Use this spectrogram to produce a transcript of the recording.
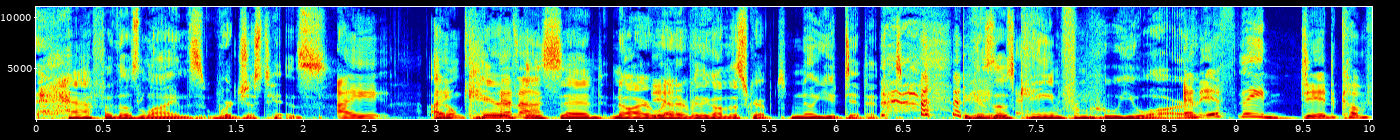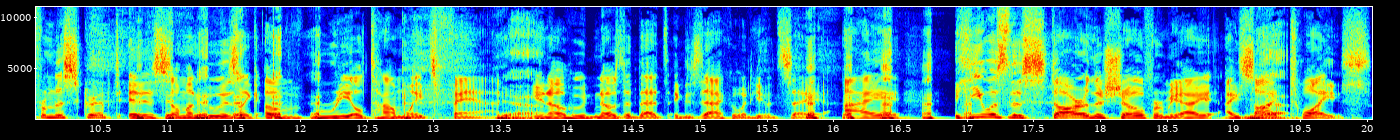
half of those lines were just his. I I don't care if they said, no, I read Yeah. everything on the script. No, you didn't. because those came from who you are. And if they did come from the script, it is someone who is like a real Tom Waits fan. Yeah. You know, who knows that that's exactly what he would say. I he was the star of the show for me. I I saw Yeah. it twice.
